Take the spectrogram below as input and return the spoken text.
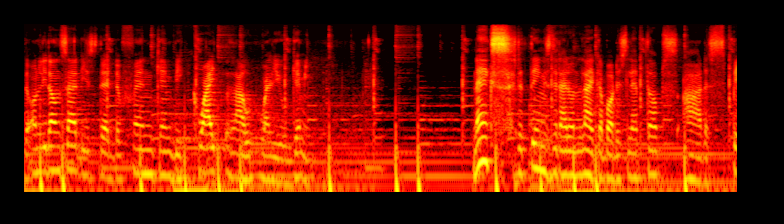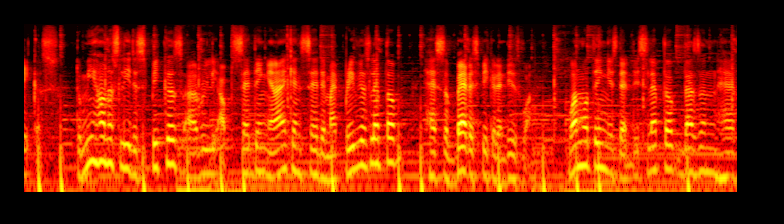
The only downside is that the fan can be quite loud while you're gaming. Next, the things that I don't like about these laptops are the speakers. To me honestly, the speakers are really upsetting and I can say that my previous laptop has a better speaker than this one. One more thing is that this laptop doesn't have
